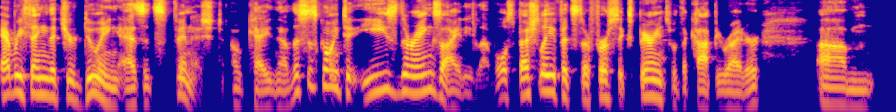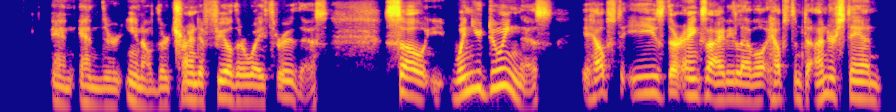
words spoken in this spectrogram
everything that you're doing as it's finished. Okay. Now, this is going to ease their anxiety level, especially if it's their first experience with a copywriter. Um, and and they're you know they're trying to feel their way through this so when you're doing this it helps to ease their anxiety level it helps them to understand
